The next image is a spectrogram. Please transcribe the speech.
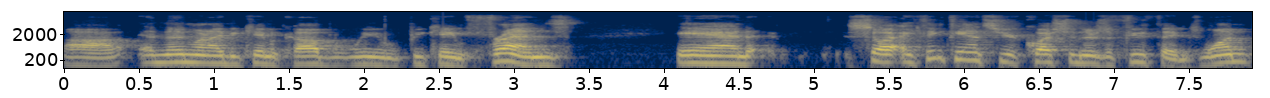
uh, and then when I became a Cub, we became friends. And so I think to answer your question, there's a few things. One,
